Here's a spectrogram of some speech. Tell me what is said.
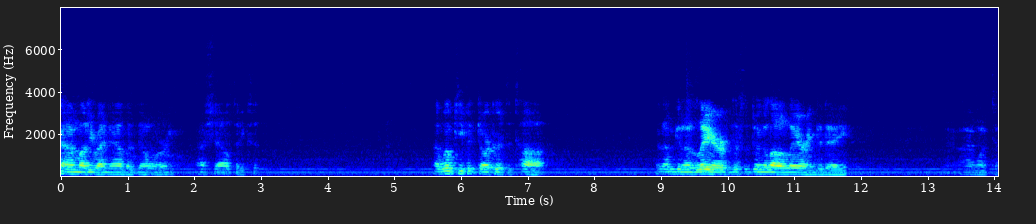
know it looks kind of muddy right now, but don't worry. I shall fix it. I will keep it darker at the top. And I'm going to layer. This is doing a lot of layering today. I want to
